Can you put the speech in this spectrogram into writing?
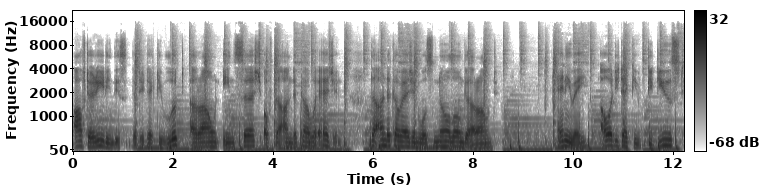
After reading this, the detective looked around in search of the undercover agent. The undercover agent was no longer around. Anyway, our detective deduced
